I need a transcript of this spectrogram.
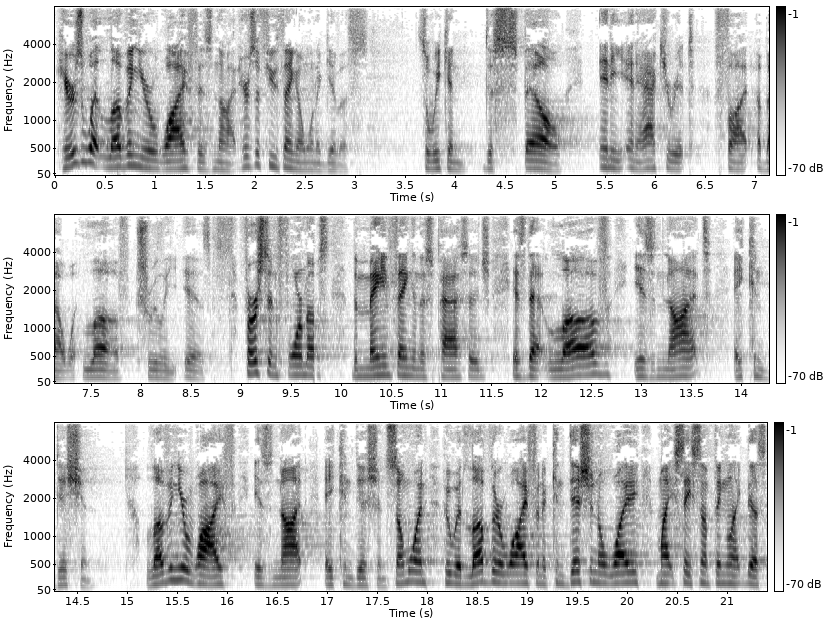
here's what loving your wife is not. Here's a few things I want to give us so we can dispel any inaccurate thought about what love truly is. First and foremost, the main thing in this passage is that love is not a condition. Loving your wife is not a condition. Someone who would love their wife in a conditional way might say something like this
